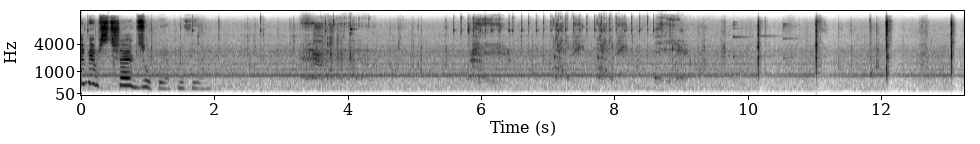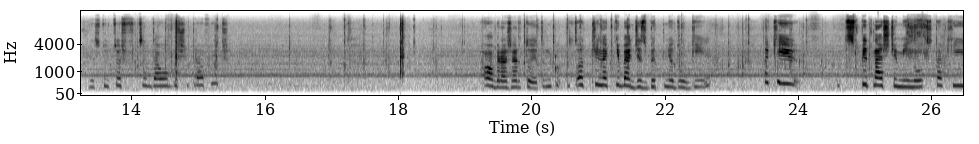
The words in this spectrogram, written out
Uwielbiam strzelać z łuku, jak mówiłem. Jest tu coś, w co dałoby się trafić? Dobra, żartuję. Ten odcinek nie będzie zbytnio długi. Taki z 15 minut. Taki...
